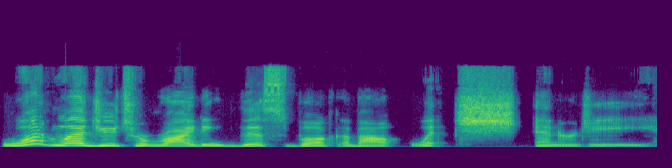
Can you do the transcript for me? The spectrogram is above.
what led you to writing this book about witch energy?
